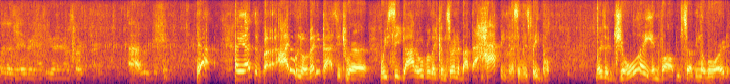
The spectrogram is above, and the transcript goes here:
Was Isaiah very happy right around start? Yeah. I mean, that's a, I don't know of any passage where we see God overly concerned about the happiness of his people. There's a joy involved in serving the Lord.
